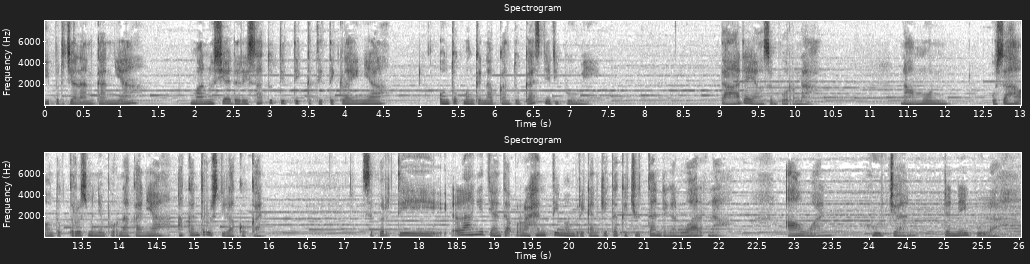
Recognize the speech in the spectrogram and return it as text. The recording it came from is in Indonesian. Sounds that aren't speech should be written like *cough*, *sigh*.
Diperjalankannya, manusia dari satu titik ke titik lainnya untuk menggenapkan tugasnya di bumi. Tak ada yang sempurna. Namun, usaha untuk terus menyempurnakannya akan terus dilakukan. Seperti langit yang tak pernah henti memberikan kita kejutan dengan warna, awan, hujan, dan nebula.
